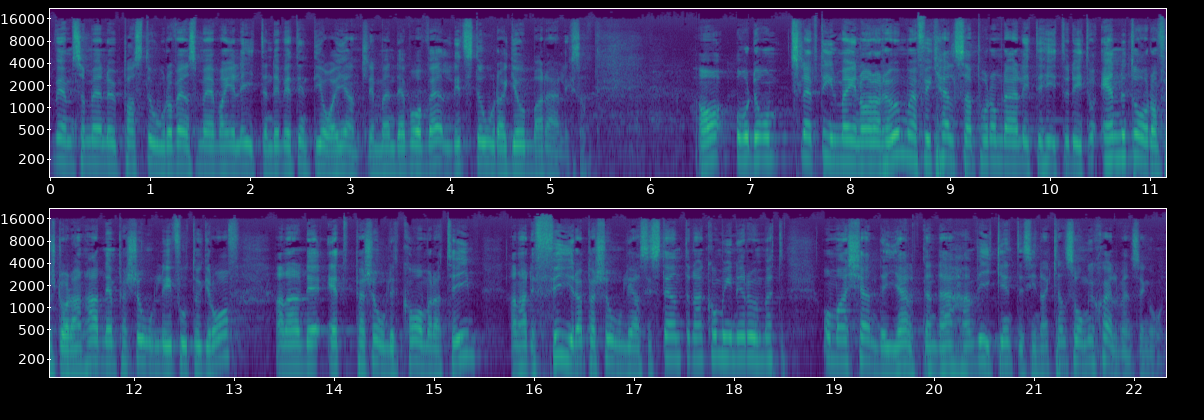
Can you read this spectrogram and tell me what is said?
Vem som är nu pastor och vem som är evangeliten, det vet inte jag egentligen, men det var väldigt stora gubbar där liksom. Ja, och de släppte in mig i några rum och jag fick hälsa på dem där lite hit och dit. Och en av dem förstår du, han hade en personlig fotograf, han hade ett personligt kamerateam, han hade fyra personliga assistenter när han kom in i rummet. Och man kände, hjälp den där, han viker inte sina kalsonger själv ens en gång.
